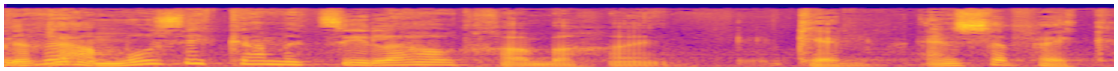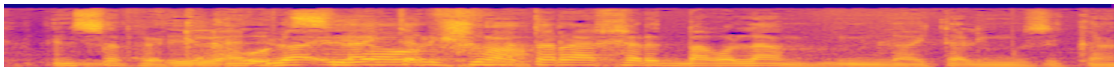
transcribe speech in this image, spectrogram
תראה, המוזיקה מצילה אותך בחיים. כן, אין ספק, אין ספק. היא לא, לא הוציאה הייתה לי שום אותך. מטרה אחרת בעולם, אם לא הייתה לי מוזיקה.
